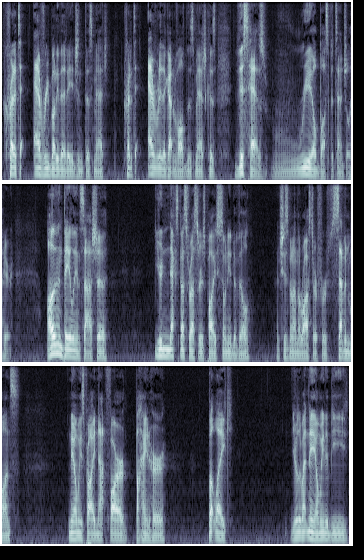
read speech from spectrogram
credit to everybody that agent this match. Credit to everybody that got involved in this match because this has real bust potential here other than Bayley and Sasha, your next best wrestler is probably Sonya Deville, and she's been on the roster for seven months. Naomi's probably not far behind her, but like, you really want Naomi to be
